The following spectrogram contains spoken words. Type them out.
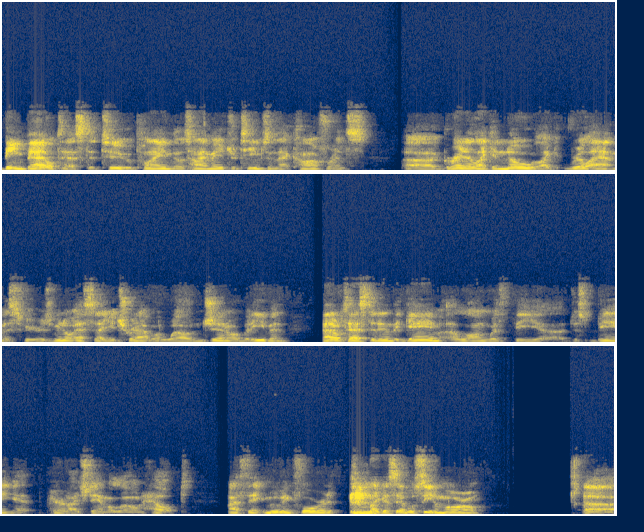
being battle tested too, playing those high major teams in that conference. Uh, granted, like in no like real atmospheres. We know SIU traveled well in general, but even battle tested in the game, along with the uh, just being at Paradise Jam alone, helped. I think moving forward, like I said, we'll see tomorrow. Uh,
